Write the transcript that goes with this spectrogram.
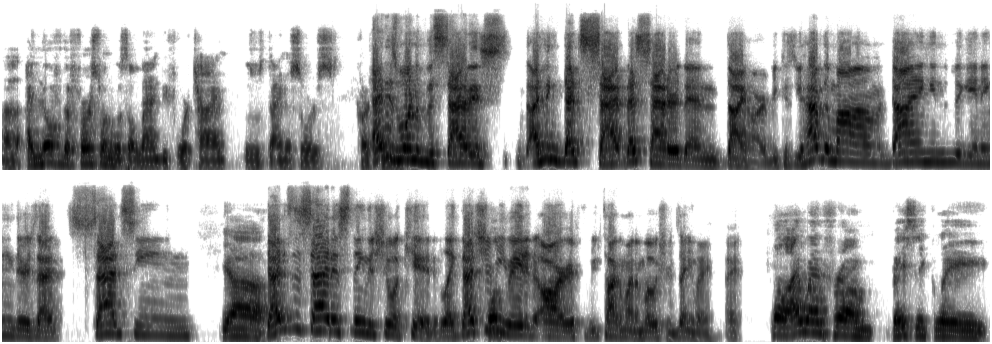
Uh, I know for the first one was A Land Before Time. This was dinosaurs. Cartoon. That is one of the saddest. I think that's sad. That's sadder than Die Hard because you have the mom dying in the beginning. There's that sad scene. Yeah. That is the saddest thing to show a kid. Like that should well, be rated R if we talk about emotions. Anyway. I, well, I went from basically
